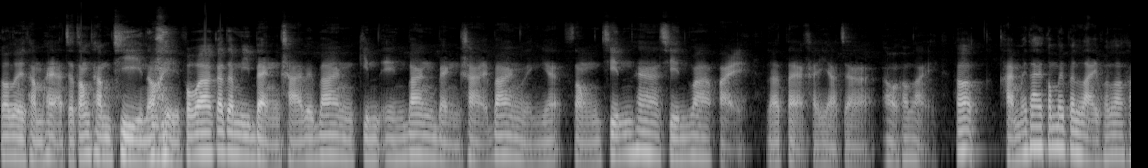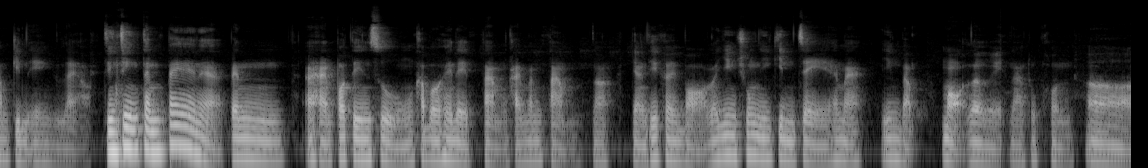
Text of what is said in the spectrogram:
ก็เลยทำให้อาจจะต้องทำทีหน่อย เพราะว่าก็จะมีแบ่งขายไปบ้าง กินเองบ้าง แบ่งขายบ้างอะไรเงี้ยสองชิ้น 5 ชิ้นว่าไป แล้วแต่ใครอยากจะเอาเท่าไหร่ก็ขายไม่ได้ก็ไม่เป็นไรเพราะเราทำกินเองอยู่แล้ว จริง ๆ เต็มเป้เนี่ยเป็นอาหารโปรตีนสูงคาร์โบไฮเดรตต่ำไขมันต่ำเนาะอย่างที่เคยบอกแล้วยิ่งช่วงนี้กินเจใช่ไหมยิ่งแบบ เหมาะเลยนะทุกคนเออ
